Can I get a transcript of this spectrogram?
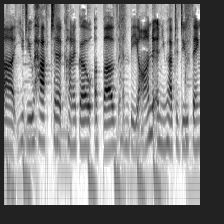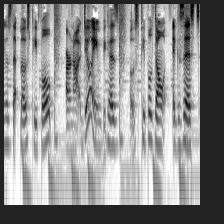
uh, you do have to kind of go above and beyond, and you have to do things that most people are not doing because most people don't exist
